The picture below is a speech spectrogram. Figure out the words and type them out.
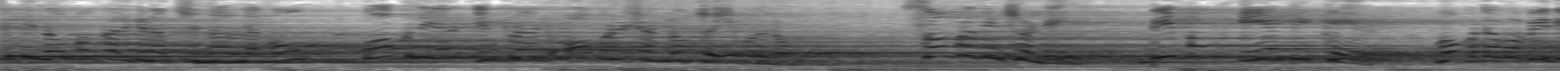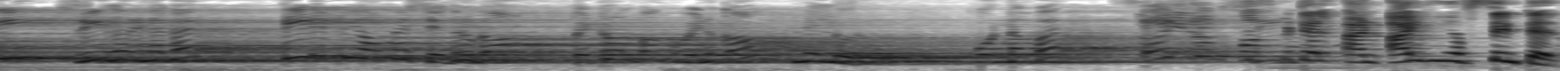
కిడ్నీ లోపం కలిగిన చిన్నారులకు కోక్లియర్ ఇంప్లాంట్ ఆపరేషన్లు చేయబడును. సంప్రదించండి. దీపక్ ఈఎన్టీ కేర్ ఒకటవ వీధి శ్రీహరినగర్ టీడీపీ ఆఫీస్ ఎదురుగా పెట్రోల్ బంక్ వెనుక Nellore. Phone number hospital and IVF centre.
